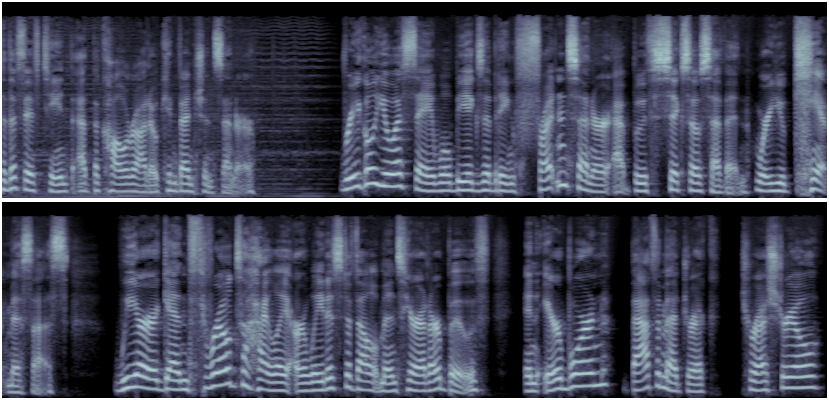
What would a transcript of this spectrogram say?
to the 15th at the Colorado Convention Center. RIEGL USA will be exhibiting front and center at booth 607, where you can't miss us. We are again thrilled to highlight our latest developments here at our booth in airborne, bathymetric, terrestrial,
